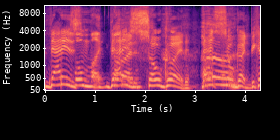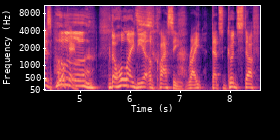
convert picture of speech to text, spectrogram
that is Oh my God. is so good. That is so good because okay, the whole idea of classy, right? That's good stuff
